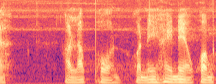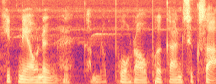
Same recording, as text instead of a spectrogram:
นะอารับพรวันนี้ให้แนวความคิดแนวหนึ่งนะสำหรับพวกเราเพื่อการศึกษา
